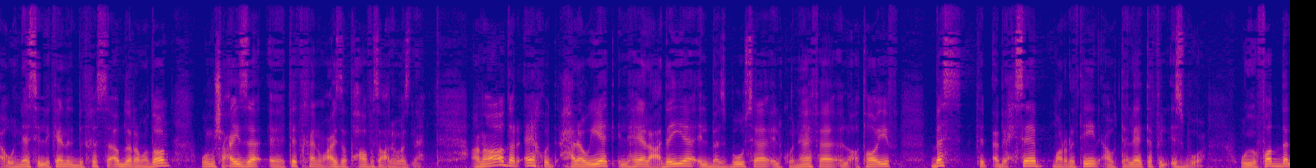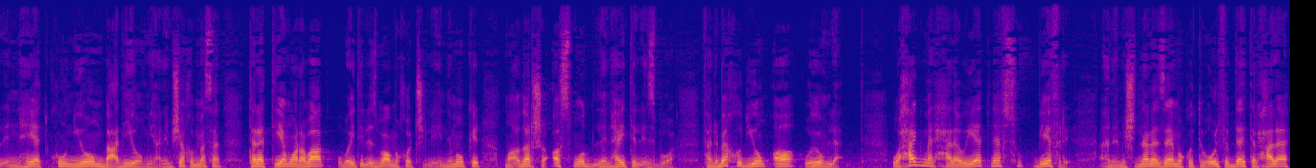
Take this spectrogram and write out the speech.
أو الناس اللي كانت بتخس قبل رمضان ومش عايزة آه، تتخن وعايزة تحافظ على وزنها. أنا أقدر آخد حلويات اللي هي العادية البسبوسة الكنافة القطايف بس تبقى بحساب مرتين أو ثلاثة في الأسبوع ويفضل إن هي تكون يوم بعد يوم. يعني مش هاخد مثلا ثلاث أيام ورا بعض وبقية الأسبوع ما آخدش لأن ممكن ما أقدرش أصمد لنهاية الأسبوع. فأنا باخد يوم آه ويوم لأ. وحجم الحلويات نفسه بيفرق. أنا مش إن أنا زي ما كنت بقول في بداية الحلقة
